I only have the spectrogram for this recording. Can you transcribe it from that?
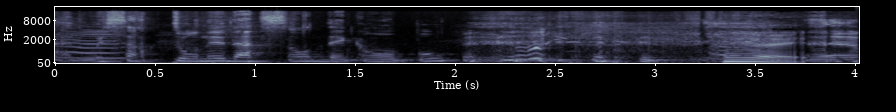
Oui, ça retourner dans son décompos. Ouais. Euh,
